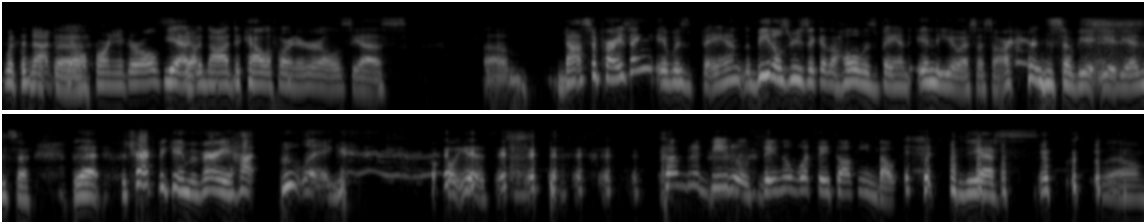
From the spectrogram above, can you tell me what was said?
With the nod to the- California girls. yeah, Yep. the nod to California Girls, yes. Um, not surprising, it was banned. The Beatles music as a whole was banned in the USSR in the Soviet Union. So that the track became a very hot bootleg. Oh yes. Comrade Beatles, they know what they're talking about. yes. So,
